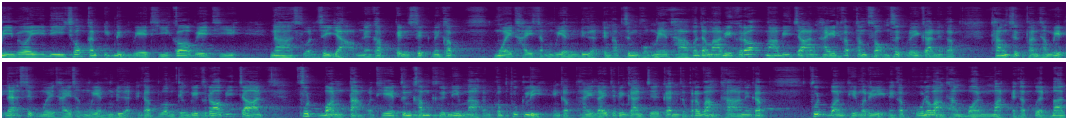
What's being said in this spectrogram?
มีมวยดีชกกันอีกหนึ่งเวทีก็เวที หน้าสวนสยามนะครับเป็นศึกนะครับมวยไทยสังเวียนเดือดนะครับซึ่งผมเมธาก็จะมาวิเคราะห์มาวิจารณ์ให้ครับทั้งสองศึกด้วยกันนะครับทั้งศึกพันธมิตรและศึกมวยไทยสังเวียนเดือดนะครับรวมถึงวิเคราะห์วิจารณ์ฟุตบอลต่างประเทศ ซึ่งค่ำคืนนี้มากันครบทุกลีกนะครับไฮไลท์จะเป็นการเจอกันกับระหว่างทางนะครับฟุตบอลพรีเมียร์ลีกนะครับคู่ระหว่างทางบอลหมัดนะครับเปิดบ้าน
